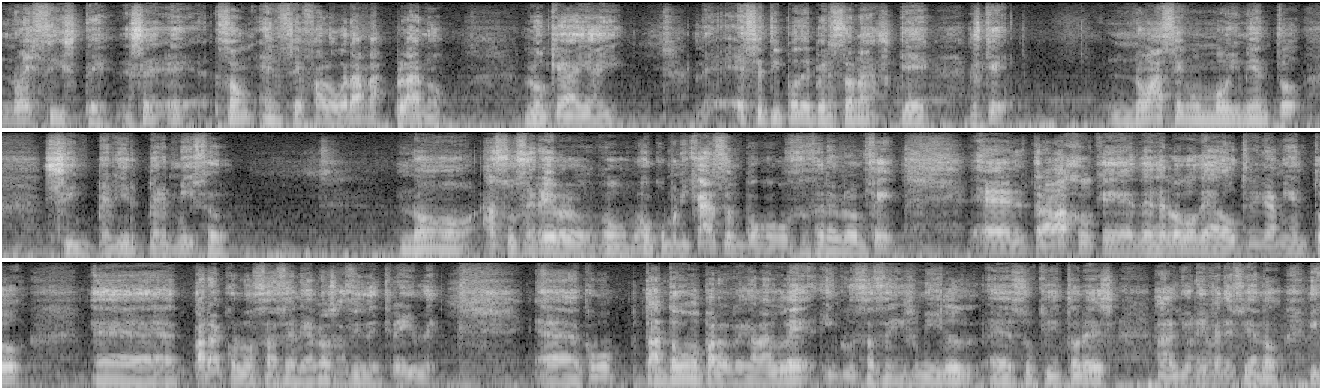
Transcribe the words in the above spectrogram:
no existe, eh, son encefalogramas planos lo que hay ahí. Ese tipo de personas que es que no hacen un movimiento sin pedir permiso, no a su cerebro o, comunicarse un poco con su cerebro. En fin, el trabajo que desde luego de adoctrinamiento eh, para con los acelianos ha sido increíble. Eh, como, tanto como para regalarle incluso 6.000 eh, suscriptores al Johnny Veneciano y,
